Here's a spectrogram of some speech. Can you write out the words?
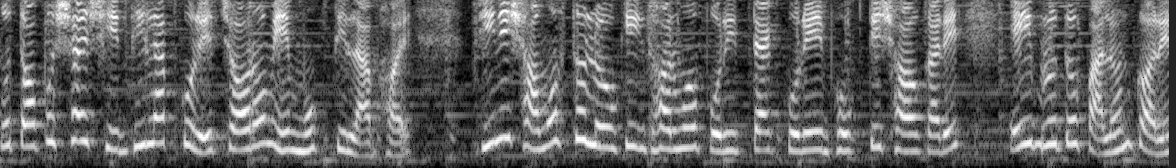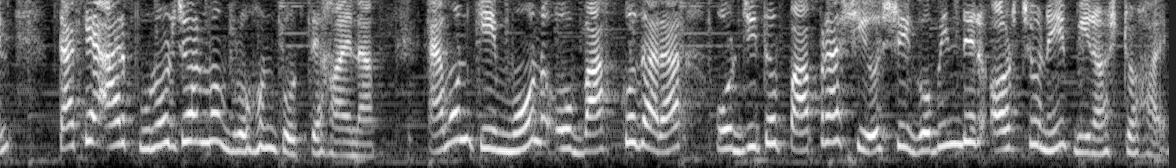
ও তপস্যায় সিদ্ধি লাভ করে চরমে মুক্তি লাভ হয়। যিনি সমস্ত লৌকিক ধর্ম পরিত্যাগ করে ভক্তি সহকারে এই ব্রত পালন করেন, তাকে আর পুনর্জন্ম গ্রহণ করতে হয় না। এমনকি মন ও বাক্য দ্বারা অর্জিত পাপরাশিও শ্রী গোবিন্দের অর্চনে বিনষ্ট হয়।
